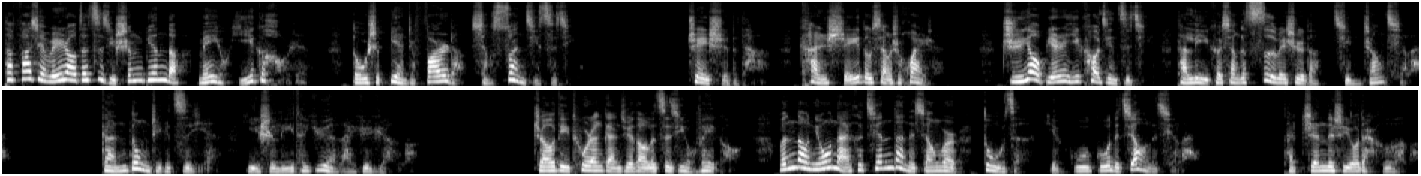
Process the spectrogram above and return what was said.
他发现围绕在自己身边的没有一个好人，都是变着法儿的想算计自己。这时的他看谁都像是坏人，只要别人一靠近自己。他立刻像个刺猬似的紧张起来，感动这个字眼已是离他越来越远了。招娣突然感觉到了自己有胃口，闻到牛奶和煎蛋的香味肚子也咕咕的叫了起来。他真的是有点饿了。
